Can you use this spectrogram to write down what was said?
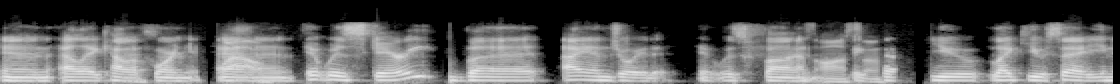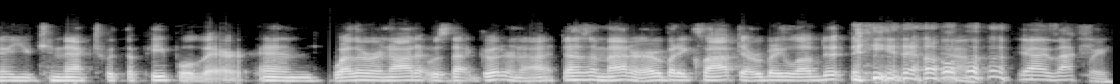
in LA, California. Wow. And it was scary, but I enjoyed it. It was fun. That's awesome you like you say you know you connect with the people there. And whether or not it was that good or not doesn't matter. Everybody clapped. Everybody loved it you know? Yeah, yeah exactly.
